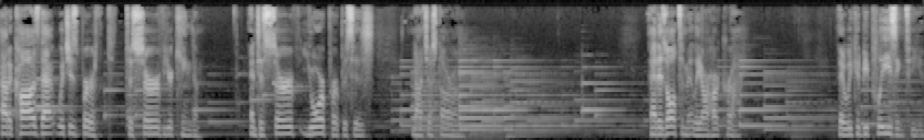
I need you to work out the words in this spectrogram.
how to cause that which is birthed to serve your kingdom and to serve your purposes, not just our own. That is ultimately our heart cry. That we could be pleasing to you.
